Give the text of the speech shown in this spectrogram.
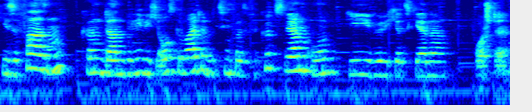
Diese Phasen können dann beliebig ausgeweitet bzw. verkürzt werden und die würde ich jetzt gerne vorstellen.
